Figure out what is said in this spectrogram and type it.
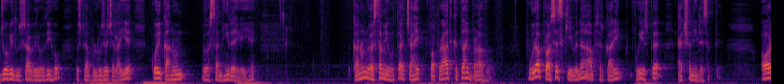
जो भी दूसरा विरोधी हो, उस पर आप बुलडोज़र चलाइए, कोई कानून व्यवस्था नहीं रह गई है। कानून व्यवस्था में होता है, चाहे अपराध कितना भी बड़ा हो पूरा प्रोसेस किए बिना आप सरकारी कोई उस पर एक्शन नहीं ले सकते। और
